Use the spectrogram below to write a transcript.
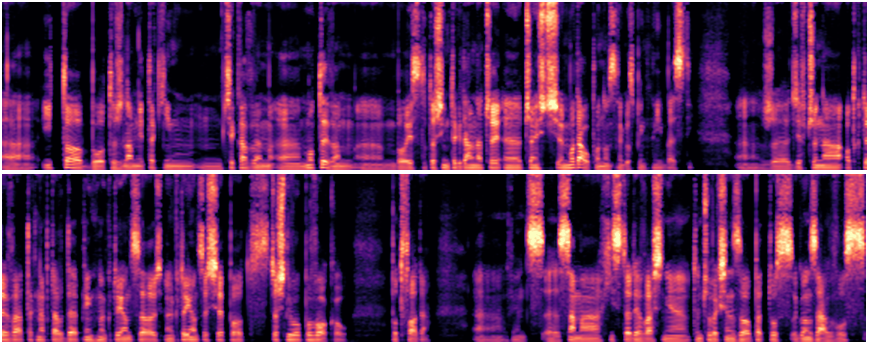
E, I to było też dla mnie takim mm, ciekawym e, motywem, e, bo jest to też integralna część modału północnego z Pięknej Bestii, że dziewczyna odkrywa tak naprawdę piękno kryjące, kryjące się pod straszliwą powłoką potwora. Więc sama historia właśnie, ten człowiek się nazywał Petrus Gonzalvus,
